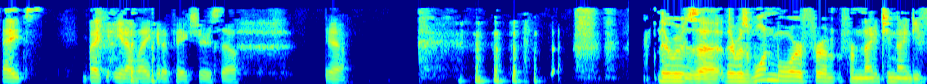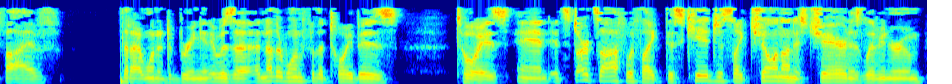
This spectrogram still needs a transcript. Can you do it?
tapes, making you know making a picture. So yeah, there was uh there was one more from from 1995 that I wanted to bring in. It was uh, another one for the Toy Biz toys, and it starts off with like this kid just like chilling on his chair in his living room,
